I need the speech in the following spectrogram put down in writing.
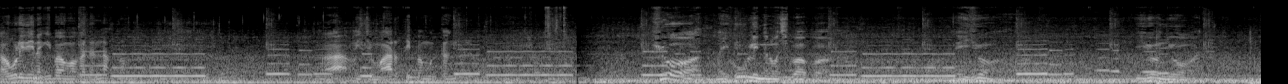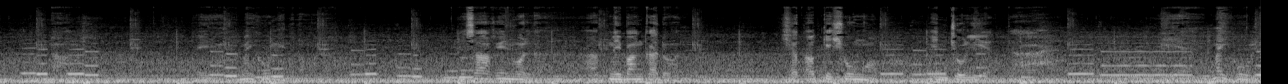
Kahuli din ang iba mga kadalak, no? Ah, medyo maarte pa magtanggal. Yun, may huli na naman si Papa. Ayun. Yun, yun. Ah, ayun, may huli na naman. Yung sa akin, wala. At may bangka doon. Shout out kay Shungo and Juliet. Ah, ayan, may huli.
